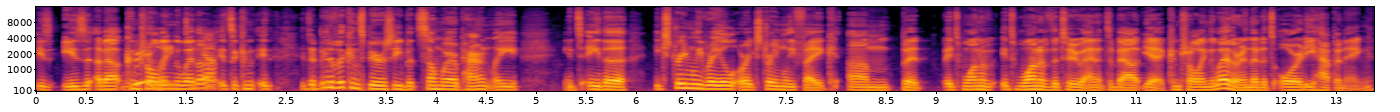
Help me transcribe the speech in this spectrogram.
is is is about controlling Really? the weather. Yeah. It's a it, it's a bit of a conspiracy, but somewhere apparently it's either extremely real or extremely fake. Um, but it's one of it's one of the two, and it's about yeah controlling the weather, and that it's already happening.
